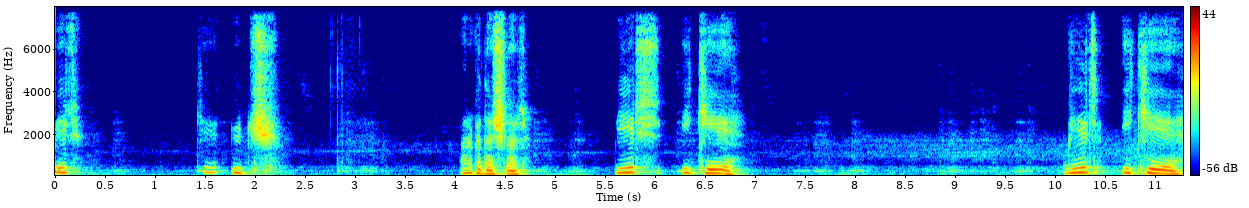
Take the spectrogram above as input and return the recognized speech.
bir iki üç. Arkadaşlar bir iki bir iki.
